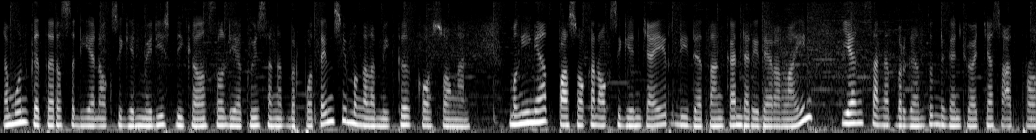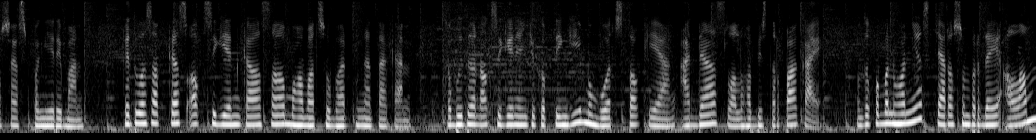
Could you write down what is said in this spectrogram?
namun ketersediaan oksigen medis di Kalsel diakui sangat berpotensi mengalami kekosongan. Mengingat pasokan oksigen cair didatangkan dari daerah lain yang sangat bergantung dengan cuaca saat proses pengiriman. Ketua Satgas Oksigen Kalsel Muhammad Subhat mengatakan, kebutuhan oksigen yang cukup tinggi membuat stok yang ada selalu habis terpakai. Untuk pemenuhannya secara sumber daya alam,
